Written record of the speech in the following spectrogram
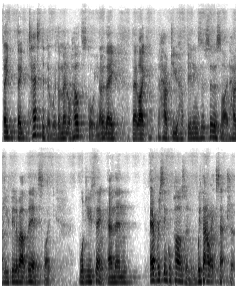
they, they tested them with a mental health score. You know, they they're like, how do you have feelings of suicide? How do you feel about this? Like, what do you think? And then every single person, without exception.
